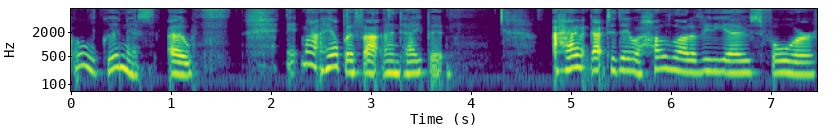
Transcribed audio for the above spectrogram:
Oh, goodness. Oh, it might help if I untape it. I haven't got to do a whole lot of videos for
